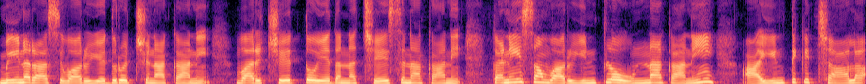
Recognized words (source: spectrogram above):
మీనరాశి వారు ఎదురొచ్చినా కానీ వారి చేత్తో ఏదన్నా చేసినా కానీ కనీసం వారు ఇంట్లో ఉన్నా కానీ ఆ ఇంటికి చాలా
